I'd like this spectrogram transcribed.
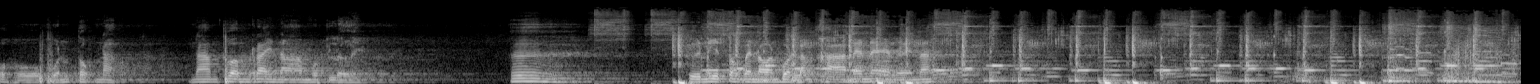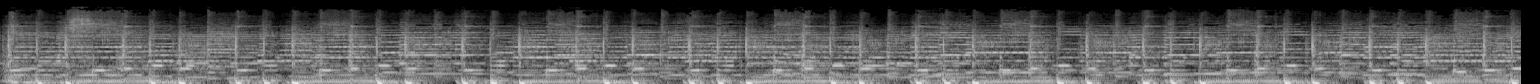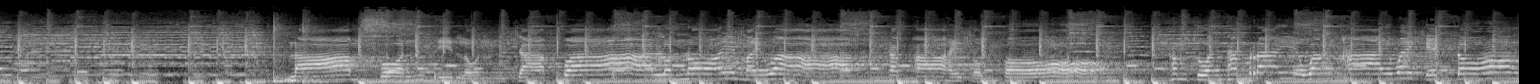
โอ้โหฝนตกหนัก น้ำท่วมไร่นาหมดเลย เออคืนนี้ต้องไปนอนบนหลังคาแน่ ๆ เลยนะ น้ำฝนที่หล่นจากฟ้าหล่นน้อยไม่ว่าทักพาให้สมปองทำสวนทำไรวางคายไว้เก็บดอง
